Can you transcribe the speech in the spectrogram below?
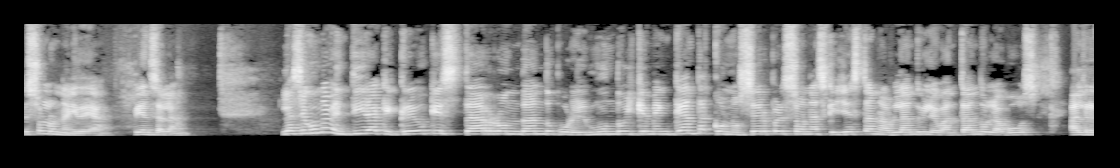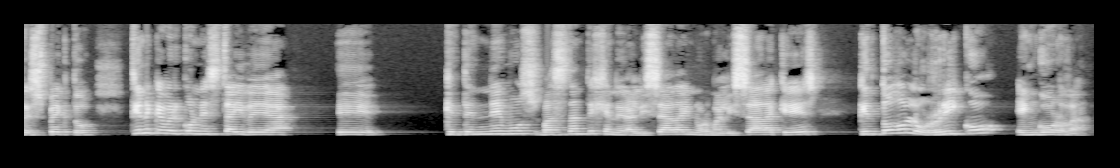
es solo una idea, piénsala. La segunda mentira que creo que está rondando por el mundo y que me encanta conocer personas que ya están hablando y levantando la voz al respecto, tiene que ver con esta idea eh, que tenemos bastante generalizada y normalizada, que es que todo lo rico engorda.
